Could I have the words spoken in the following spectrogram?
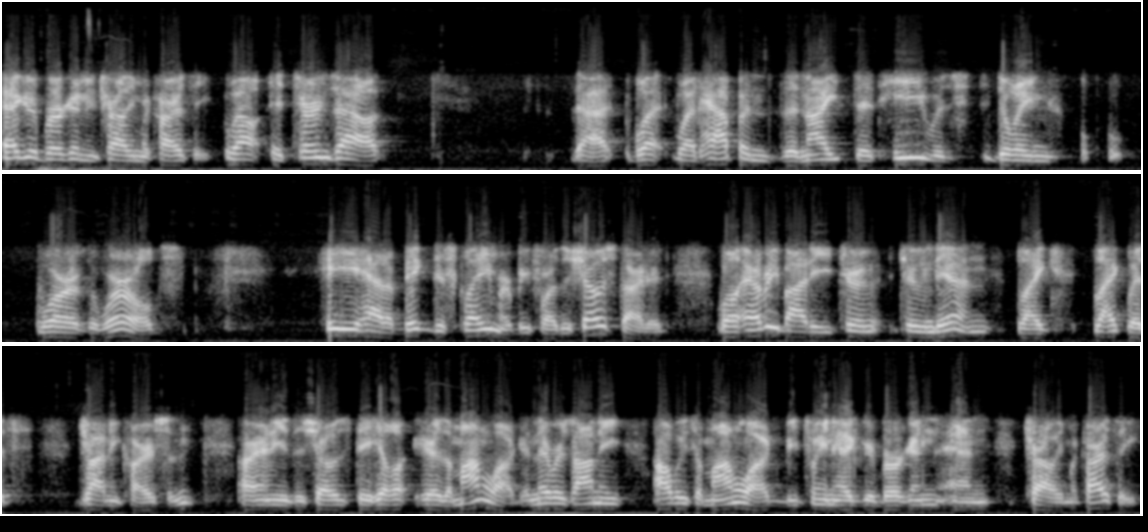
Edgar Bergen and Charlie McCarthy. Well, it turns out that what what happened the night that he was doing War of the Worlds, he had a big disclaimer before the show started. Well, everybody tu- tuned in, like like with Johnny Carson or any of the shows, to hear, hear the monologue, and there was only always a monologue between Edgar Bergen and Charlie McCarthy.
